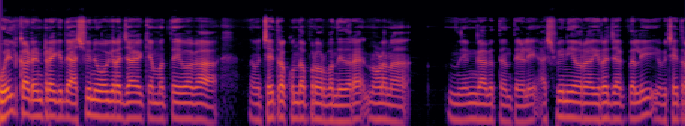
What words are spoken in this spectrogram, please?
ವೈಲ್ಡ್ ಕಾರ್ಡ್ ಎಂಟ್ರಿ ಆಗಿದೆ. ಅಶ್ವಿನಿ ಹೋಗಿರೋ ಜಾಗಕ್ಕೆ ಮತ್ತು ಇವಾಗ ನಮ್ಮ ಚೈತ್ರ ಕುಂದಾಪುರ ಅವರು ಬಂದಿದ್ದಾರೆ. ನೋಡೋಣ. ಹೆಂಗಾಗುತ್ತೆ ಅಂತೇಳಿ, ಅಶ್ವಿನಿ ಅವರ ಇರೋ ಜಾಗದಲ್ಲಿ ಇವಾಗ ಚೈತ್ರ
